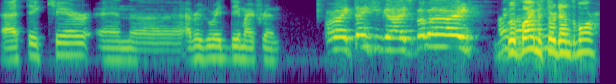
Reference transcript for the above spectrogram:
Uh, take care and uh, have a great day, my friend. All right, thank you guys. Bye bye. Goodbye, Bye-bye. Mr. Dunsmore.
